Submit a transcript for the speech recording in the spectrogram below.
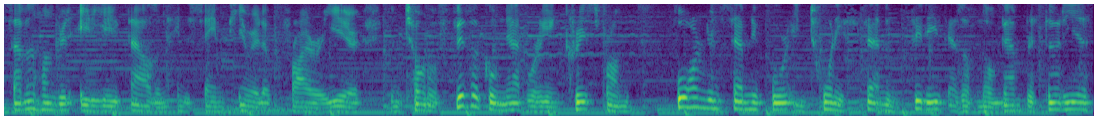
788,000 in the same period of prior year. The total physical network increased from 474 in 27 cities as of November 30th,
